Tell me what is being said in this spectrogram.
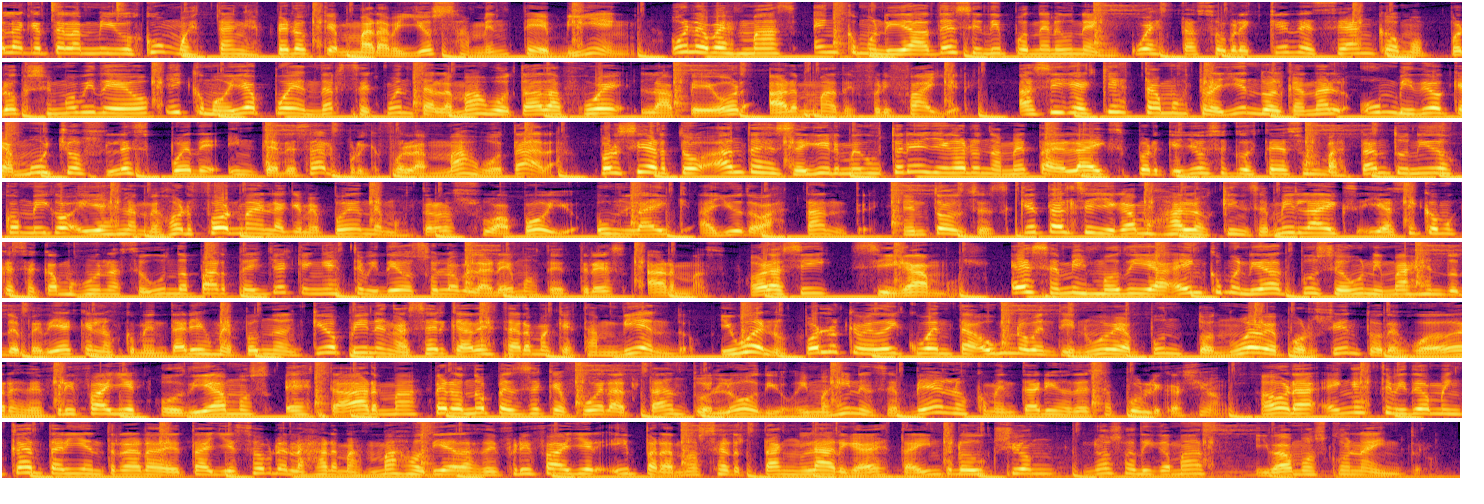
Hola, ¿qué tal amigos? ¿Cómo están? Espero que maravillosamente bien. Una vez más, en comunidad decidí poner una encuesta sobre qué desean como próximo video y como ya pueden darse cuenta, la más votada fue la peor arma de Free Fire. Así que aquí estamos trayendo al canal un video que a muchos les puede interesar porque fue la más votada. Por cierto, antes de seguir, me gustaría llegar a una meta de likes porque yo sé que ustedes son bastante unidos conmigo y es la mejor forma en la que me pueden demostrar su apoyo. Un like ayuda bastante. Entonces, ¿qué tal si llegamos a los 15.000 likes y así como que sacamos una segunda parte ya que en este video solo hablaremos de tres armas. Ahora sí, sigamos. Ese mismo día en comunidad puse una imagen donde pedía que en los comentarios me pongan qué opinan acerca de esta arma que están viendo. Y bueno, por lo que me doy cuenta un 99.9% de jugadores de Free Fire odiamos esta arma, pero no pensé que fuera tanto el odio. Imagínense, vean los comentarios de esa publicación. Ahora, en este video me encantaría entrar a detalle sobre las armas más odiadas de Free Fire y para no ser tan larga esta introducción, no se diga más y vamos con la intro.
